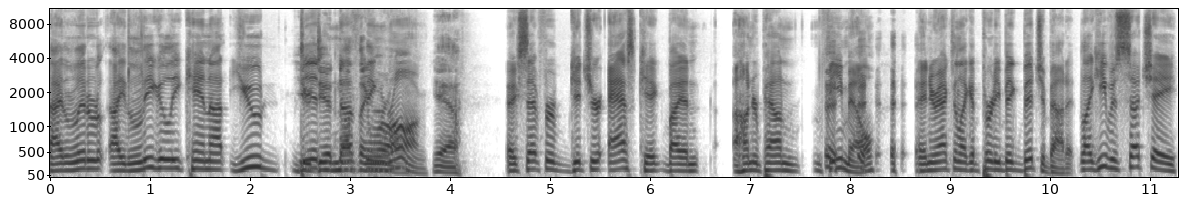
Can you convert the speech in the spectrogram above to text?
I literally, I legally cannot. You did, You did nothing, wrong. Yeah. except for get your ass kicked by a, a hundred pound female, and you're acting like a pretty big bitch about it. Like he was such a,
